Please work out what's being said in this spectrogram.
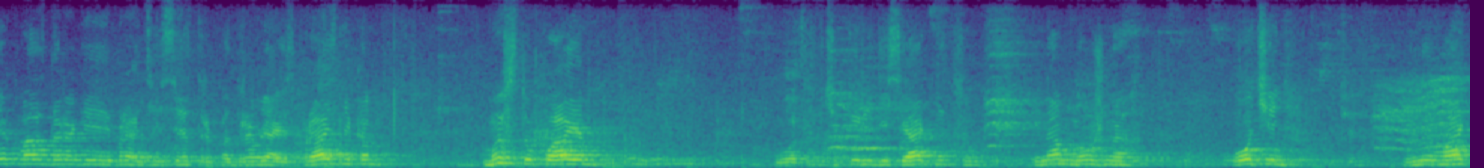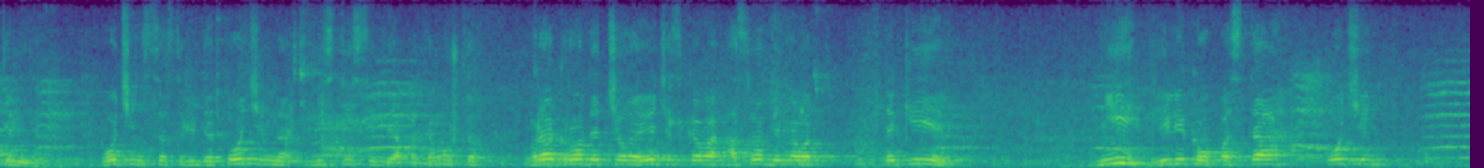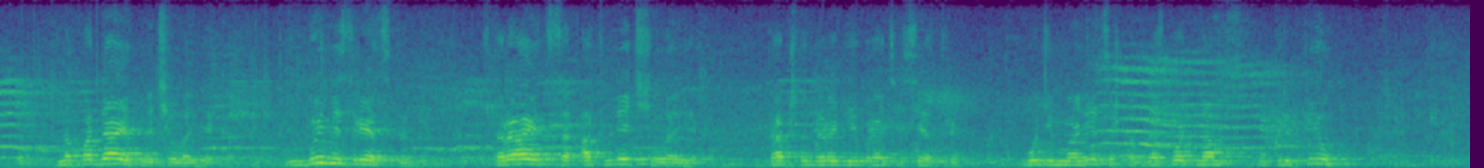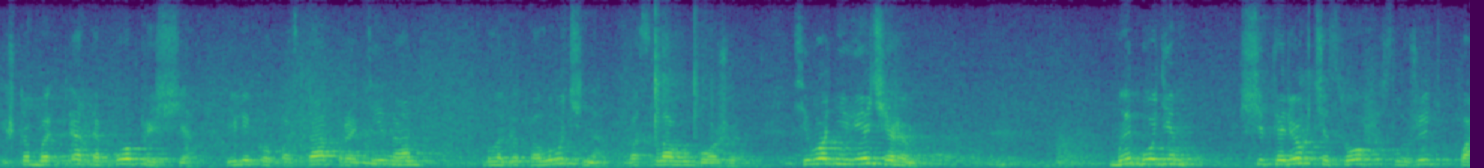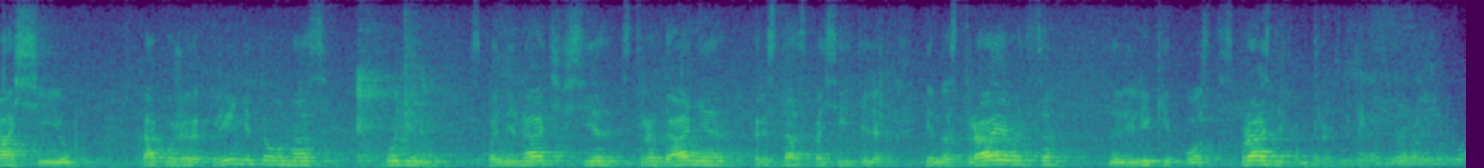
Всех вас, дорогие братья и сестры, поздравляю с праздником. Мы вступаем вот, в Четыредесятницу, и нам нужно очень внимательно, очень сосредоточенно вести себя, потому что враг рода человеческого, особенно вот в такие дни Великого Поста, очень нападает на человека любыми средствами, старается отвлечь человека. Так что, дорогие братья и сестры, будем молиться, чтобы Господь нам укрепил, и чтобы это поприще Великого Поста пройти нам благополучно во славу Божию. Сегодня вечером мы будем с четырех часов служить пассию. Как уже принято у нас, будем вспоминать все страдания Христа Спасителя и настраиваться на Великий пост. С праздником, дорогие!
